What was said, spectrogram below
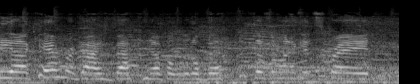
The uh, camera guy's backing up a little bit. Doesn't want to get sprayed.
